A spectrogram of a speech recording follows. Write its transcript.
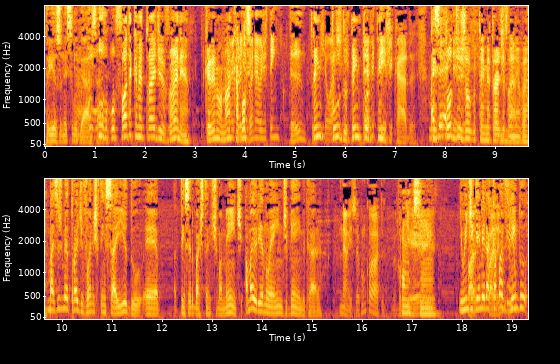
preso nesse lugar, sabe? O, o foda é que Metroidvania, querendo ou não, O acabou. Metroidvania hoje tem tanto Tem que eu tudo, acho que tem tudo, deve tem- ter ficado. Mas tem- é, todo jogo tem Metroidvania, velho. mas os Metroidvanias que têm saído, é, tem saído bastante ultimamente, a maioria não é indie game, cara. Não, isso eu concordo. Como Porque assim? E o indie Quase- game ele acaba ninguém. vindo,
